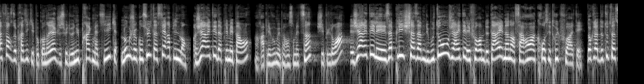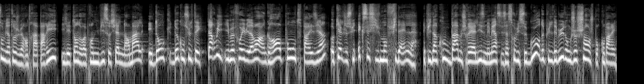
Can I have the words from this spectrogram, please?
À force de pratique hypochondriaque, je suis devenue pragmatique, donc je consulte assez rapidement. J'ai arrêté d'appeler mes parents. Rappelez-vous, mes parents sont médecins, j'ai plus le droit. J'ai arrêté les applis Shazam du bouton, j'ai arrêté les forums de tarés. Non, non, ça rend accro ces trucs, faut arrêter. Donc là, de toute façon, bientôt je vais rentrer à Paris. Il est temps de reprendre une vie sociale normale et donc de consulter. Car oui, il me faut évidemment un grand ponte parisien auquel je suis excessivement fidèle. Et puis d'un coup, bam, je réalise, mais merde, si ça se trouve, il se gourre depuis le début, donc je change pour comparer.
